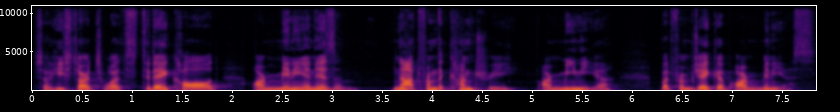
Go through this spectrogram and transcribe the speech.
So he starts what's today called Arminianism, not from the country, Armenia, but from Jacob Arminius.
